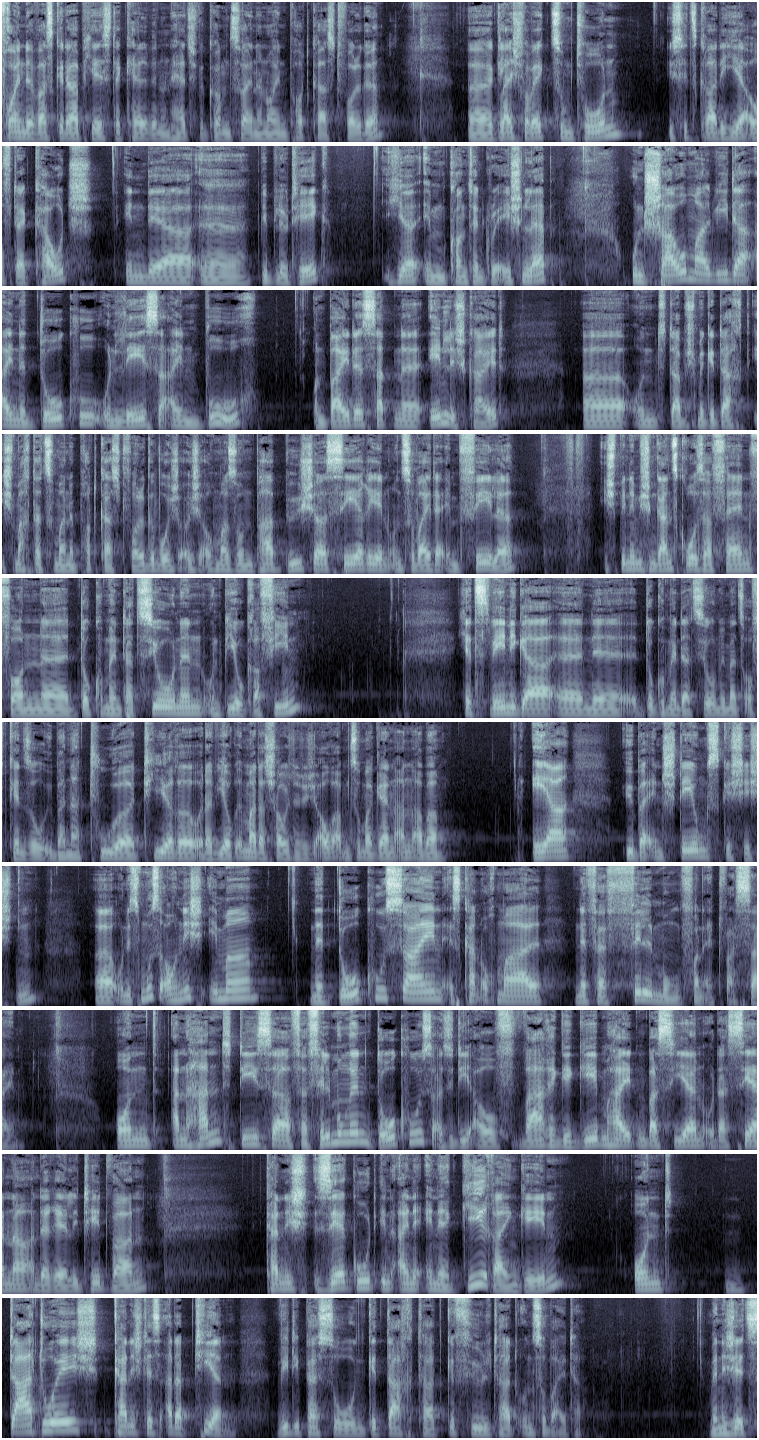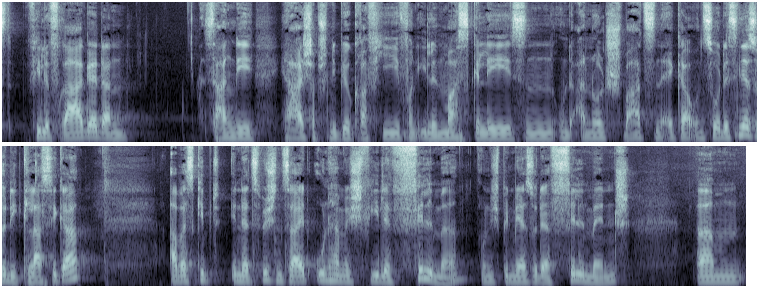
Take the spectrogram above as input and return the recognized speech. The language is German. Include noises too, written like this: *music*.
Freunde, was geht ab? Hier ist der Kelvin und herzlich willkommen zu einer neuen Podcast-Folge. Äh, gleich vorweg zum Ton. Ich sitze gerade hier auf der Couch in der äh, Bibliothek, hier im Content Creation Lab und schaue mal wieder eine Doku und lese ein Buch. Und beides hat eine Ähnlichkeit. Äh, und da habe ich mir gedacht, ich mache dazu mal eine Podcast-Folge, wo ich euch auch mal so ein paar Bücher, Serien und so weiter empfehle ich bin nämlich ein ganz großer Fan von äh, Dokumentationen und Biografien. Jetzt weniger äh, eine Dokumentation, wie man es oft kennt, so über Natur, Tiere oder wie auch immer. Das schaue ich natürlich auch ab und zu mal gern an, aber eher über Entstehungsgeschichten. Äh, und es muss auch nicht immer eine Doku sein, es kann auch mal eine Verfilmung von etwas sein. Und anhand dieser Verfilmungen, Dokus, also die auf wahre Gegebenheiten basieren oder sehr nah an der Realität waren, kann ich sehr gut in eine Energie reingehen und dadurch kann ich das adaptieren, wie die Person gedacht hat, gefühlt hat und so weiter. Wenn ich jetzt viele frage, dann sagen die, ja, ich habe schon die Biografie von Elon Musk gelesen und Arnold Schwarzenegger und so. Das sind ja so die Klassiker. Aber es gibt in der Zwischenzeit unheimlich viele Filme, und ich bin mehr so der Filmmensch, ähm,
